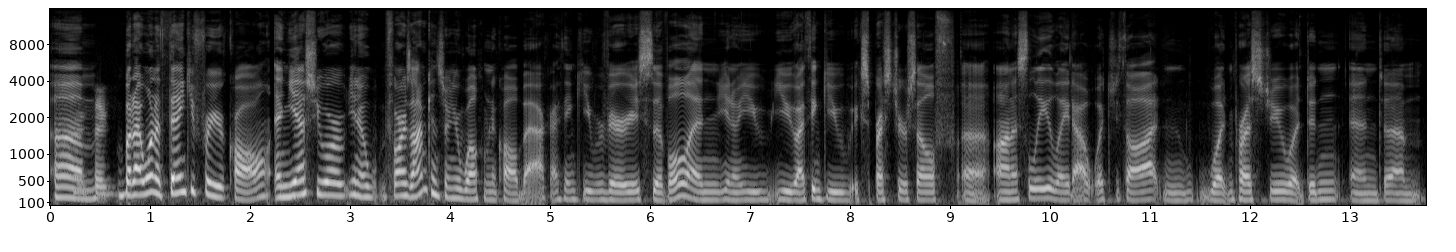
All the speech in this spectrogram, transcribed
Um, but I want to thank you for your call. And yes, you are. You know, as far as I'm concerned, you're welcome to call back. I think you were very civil, and you know, you you. I think you expressed yourself uh, honestly, laid out what you thought and what impressed you, what didn't, and um,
